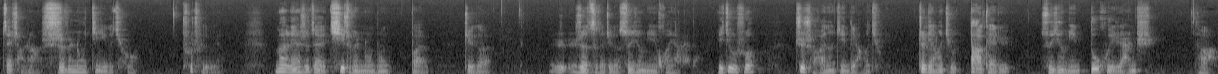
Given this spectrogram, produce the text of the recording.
在场上十分钟进一个球，绰绰有余。曼联是在七十分钟中把这个。热热刺的这个孙兴民换下来的，也就是说，至少还能进两个球，这两个球大概率孙兴民都会染指，啊，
